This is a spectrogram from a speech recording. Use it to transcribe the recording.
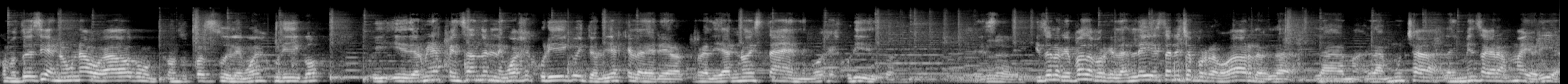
como tú decías, ¿no? un abogado con, con sus cosas, su lenguaje jurídico, y, y, terminas pensando en el lenguaje jurídico y te olvidas que la realidad no está en el lenguaje jurídico. claro. Eso es lo que pasa, porque las leyes están hechas por abogados, la, la, la, mucha, la inmensa gran mayoría.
